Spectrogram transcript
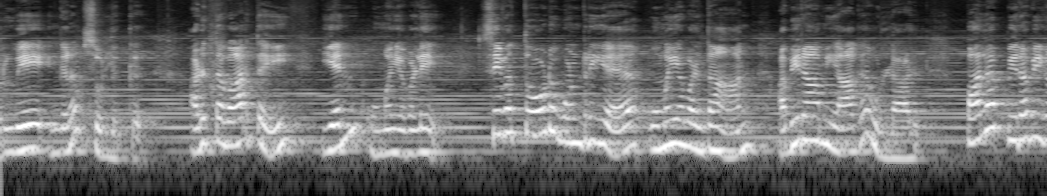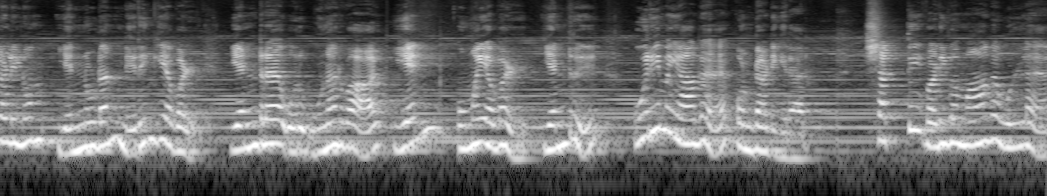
அருவேங்கிற சொல்லுக்கு. அடுத்த வார்த்தை என் உமையவளே. சிவத்தோடு ஒன்றிய உமையவள்தான் அபிராமியாக உள்ளாள். பல பிறவிகளிலும் என்னுடன் நெருங்கியவள் என்ற ஒரு உணர்வால் என் உமையவள் என்று உரிமையாக கொண்டாடுகிறார். சக்தி வடிவமாக உள்ள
